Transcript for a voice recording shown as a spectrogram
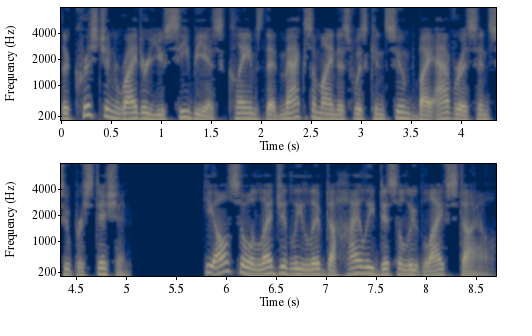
The Christian writer Eusebius claims that Maximinus was consumed by avarice and superstition. He also allegedly lived a highly dissolute lifestyle,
